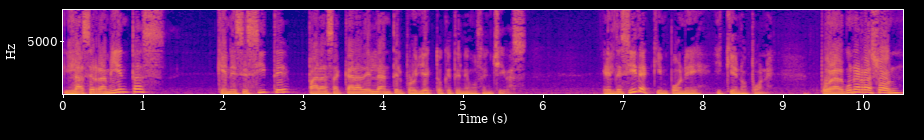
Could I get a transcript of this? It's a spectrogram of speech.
las herramientas que necesite para sacar adelante el proyecto que tenemos en Chivas. Él decide quién pone y quién no pone. Por alguna razón,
